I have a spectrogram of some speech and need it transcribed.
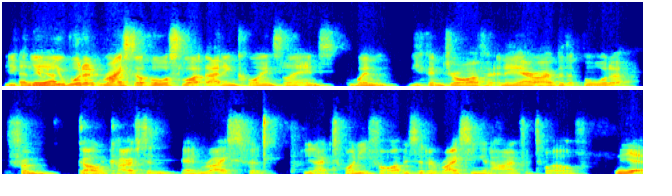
You, you, you, wouldn't race a horse like that in Queensland when you can drive an hour over the border from Gold Coast and, and race for you know 25 instead of racing at home for 12. Yeah,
